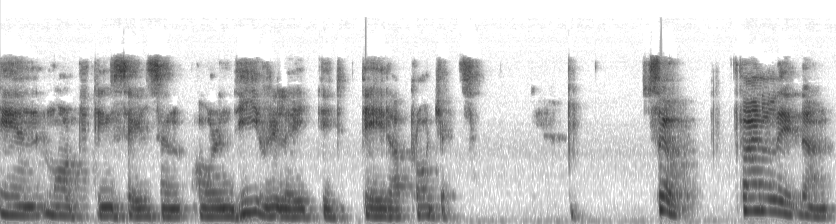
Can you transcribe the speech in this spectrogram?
in marketing, sales, and R&D related data projects. So, finally, then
